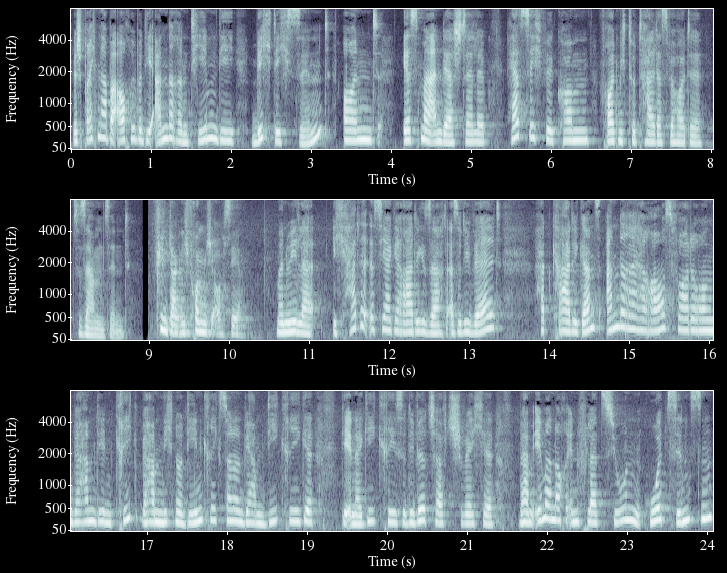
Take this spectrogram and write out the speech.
Wir sprechen aber auch über die anderen Themen, die wichtig sind. Und erstmal an der Stelle herzlich willkommen. Freut mich total, dass wir heute zusammen sind. Vielen Dank, ich freue mich auch sehr. Manuela, ich hatte es ja gerade gesagt, also die Welt hat gerade ganz andere Herausforderungen. Wir haben den Krieg, wir haben nicht nur den Krieg, sondern wir haben die Kriege, die Energiekrise, die Wirtschaftsschwäche. Wir haben immer noch Inflation, hohe Zinsen.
